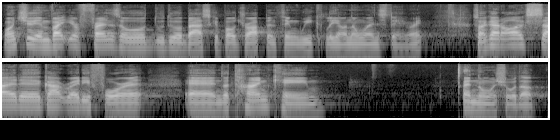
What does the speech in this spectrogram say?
why don't you invite your friends and we'll do a basketball drop-in thing weekly on a Wednesday, right? So I got all excited, got ready for it, and the time came, and no one showed up.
